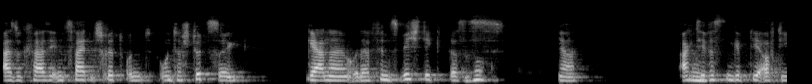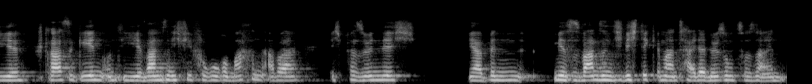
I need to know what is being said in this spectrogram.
also quasi im zweiten Schritt und unterstütze gerne oder finde es wichtig, dass mhm. es ja Aktivisten gibt, die auf die Straße gehen und die wahnsinnig viel Furore machen. Aber ich persönlich, ja, bin, mir ist es wahnsinnig wichtig, immer ein Teil der Lösung zu sein,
